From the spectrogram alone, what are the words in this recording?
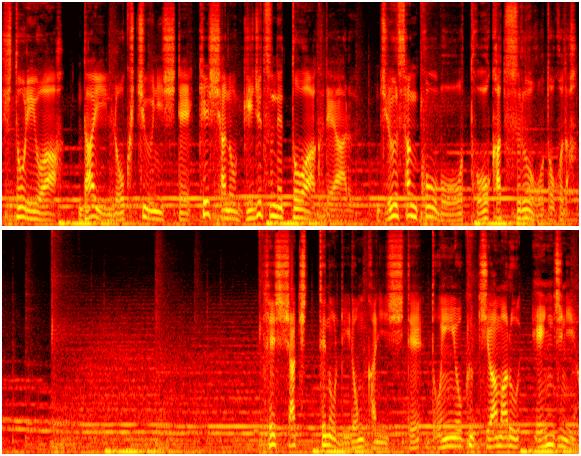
一人は第6中にして結社の技術ネットワークである13工房を統括する男だ。結社切手の理論家にして貪欲極まるエンジニア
